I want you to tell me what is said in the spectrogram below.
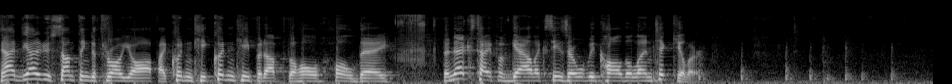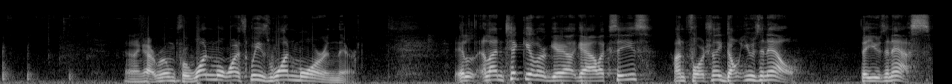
Now I've got to do something to throw you off. I couldn't keep, couldn't keep it up the whole, whole day. The next type of galaxies are what we call the lenticular. And I got room for one more. I want to squeeze one more in there. Lenticular ga- galaxies, unfortunately, don't use an L. They use an S.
